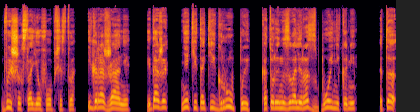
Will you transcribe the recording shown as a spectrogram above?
высших слоев общества, и горожане, и даже некие такие группы, которые называли разбойниками. Это,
